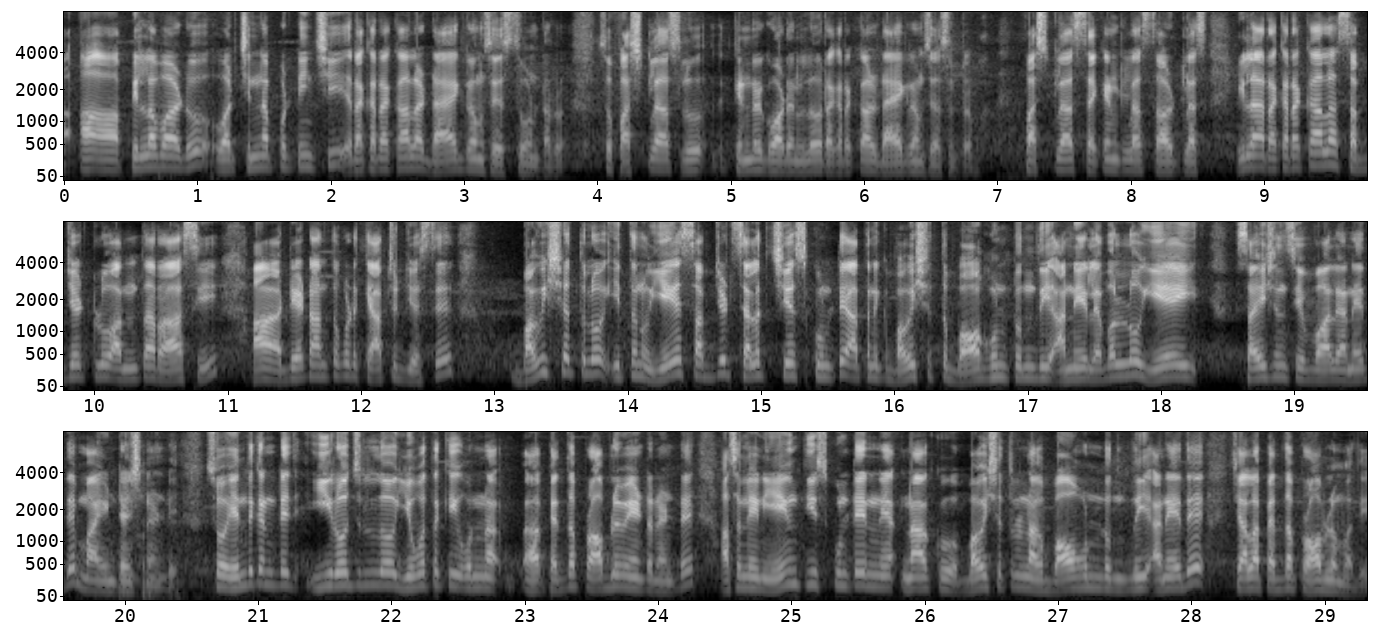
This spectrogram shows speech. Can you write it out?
ఆ- ఆ పిల్లవాడు వాడు చిన్నప్పటి నుంచి రకరకాల డయాగ్రామ్స్ వేస్తూ ఉంటారు. సో ఫస్ట్ క్లాస్లో కిండర్ గార్డెన్లో రకరకాల డయాగ్రామ్స్ వేస్తుంటారు. First class second class third class ఇలా రకరకాల సబ్జెక్టులు అంతా రాసి ఆ డేటా అంతా కూడా క్యాప్చర్ చేస్తే భవిష్యత్తులో ఇతను ఏ సబ్జెక్ట్ సెలెక్ట్ చేసుకుంటే అతనికి భవిష్యత్తు బాగుంటుంది అనే లెవెల్లో ఏ సజెషన్స్ ఇవ్వాలి అనేది మా ఇంటెన్షన్ అండి. సో ఎందుకంటే ఈ రోజుల్లో యువతకి ఉన్న పెద్ద ప్రాబ్లం ఏంటంటే అసలు నేను ఏం తీసుకుంటే నే- నాకు భవిష్యత్తులో నాకు బాగుంటుంది అనేదే చాలా పెద్ద ప్రాబ్లం అది.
